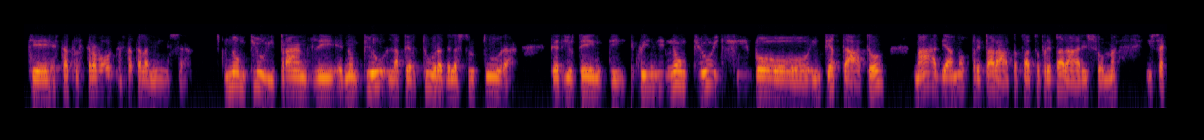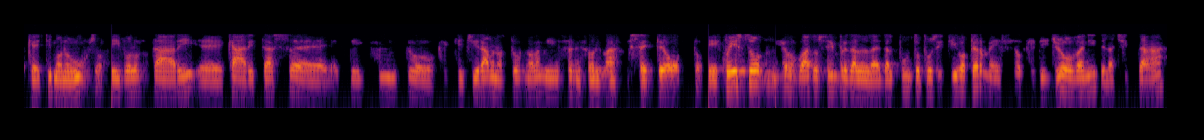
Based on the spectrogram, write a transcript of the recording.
che è stato stravolto è stata la mensa, non più i pranzi, non più l'apertura della struttura per gli utenti, quindi non più il cibo impiattato, ma abbiamo preparato, fatto preparare insomma i sacchetti monouso. I volontari eh, Caritas eh, dei 100 che, che, giravano attorno alla mensa ne sono rimasti 7-8 e questo io lo guardo sempre dal, dal punto positivo, ha permesso che dei giovani della città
